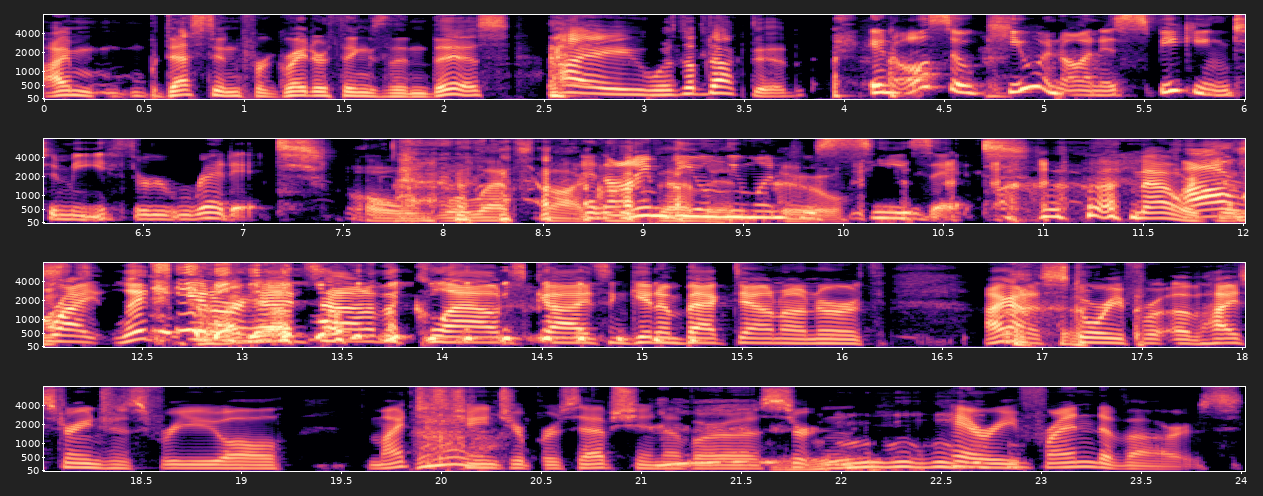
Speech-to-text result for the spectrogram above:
I'm destined for greater things than this. I was abducted. And also, QAnon is speaking to me through Reddit, Oh well, let's not. and I'm the only in one who sees it. now we're All just, right, let's get our heads out of the clouds, guys, and get them back down on Earth. I got a story for of high strangeness for you all. Might just change your perception of a certain hairy friend of ours.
